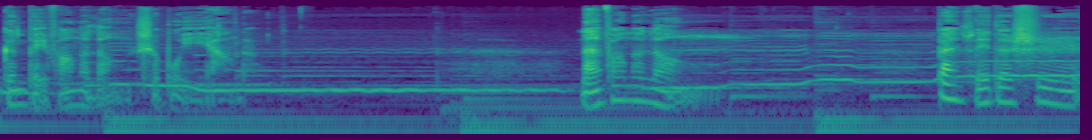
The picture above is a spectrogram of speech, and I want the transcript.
跟北方的冷是不一样的。南方的冷伴随的是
